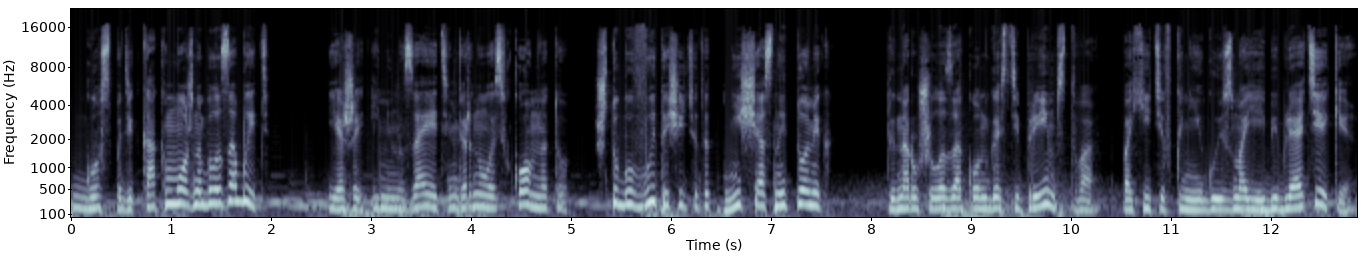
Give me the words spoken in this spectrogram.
Господи, как можно было забыть? Я же именно за этим вернулась в комнату, чтобы вытащить этот несчастный томик. Ты нарушила закон гостеприимства, похитив книгу из моей библиотеки.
